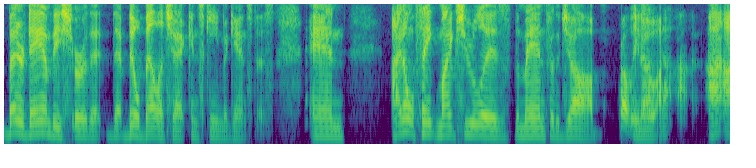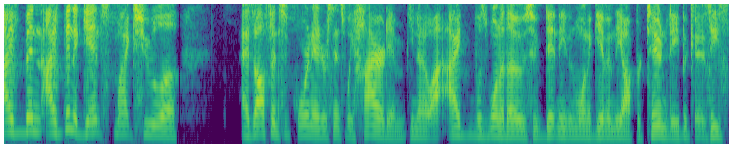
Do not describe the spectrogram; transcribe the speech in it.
better damn be sure that that Bill Belichick can scheme against us. And I don't think Mike Shula is the man for the job Probably you know, not. I, I, I've been I've been against Mike Shula as offensive coordinator since we hired him. You know, I, I was one of those who didn't even want to give him the opportunity because he's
